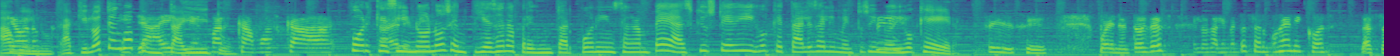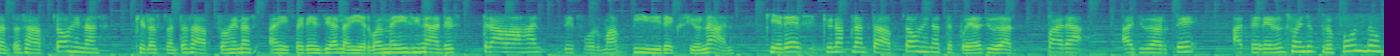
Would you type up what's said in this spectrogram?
ah, bueno, aquí lo tengo apuntadito. marcamos cada. Porque si no nos empiezan a preguntar por Instagram, vea, es que usted dijo que tales alimentos y no dijo qué era. Sí, sí. Bueno, entonces, los alimentos termogénicos, las plantas adaptógenas, que las plantas adaptógenas, a diferencia de las hierbas medicinales, trabajan de forma bidireccional. Quiere decir que una planta adaptógena te puede ayudar para ayudarte a tener un sueño profundo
